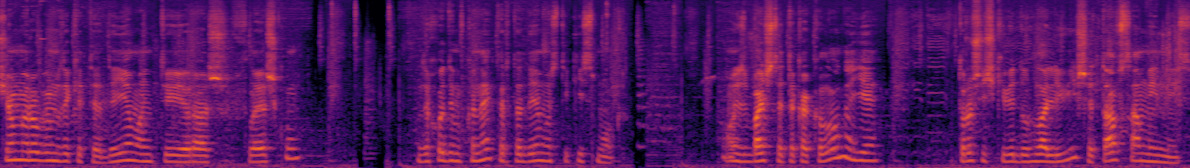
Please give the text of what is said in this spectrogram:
Що ми робимо за КТ? Даємо антираж флешку. Заходимо в коннектор та даємо ось такий смок. Ось бачите, така колона є. Трошечки від угла лівіше та в самий низ.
